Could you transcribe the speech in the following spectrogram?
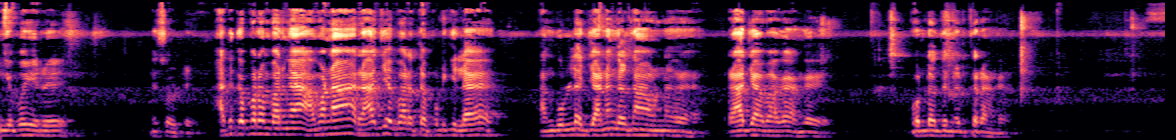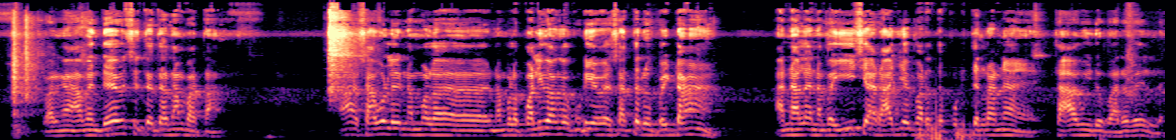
இங்கே போய் இருன்னு சொல்லிட்டு. அதுக்கப்புறம் பாருங்கள் அவனா ராஜ்யபாரத்தை பிடிக்கல. அங்குள்ள ஜனங்கள் தான் அவனை ராஜாவாக அங்கே கொண்டு வந்து நிறுத்துகிறாங்க பாருங்கள் அவன் தேவ சித்தத்தை தான் பார்த்தான். ஆ சவுல் நம்மளை நம்மளை பழி வாங்கக்கூடிய சத்தரு போயிட்டான். அதனால் நம்ம ஈஸியாக ராஜ்யபாரத்தை பிடிச்சிடலான்னு இது வரவே இல்லை.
